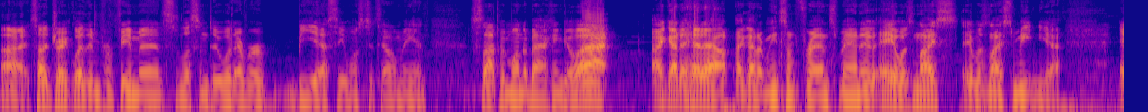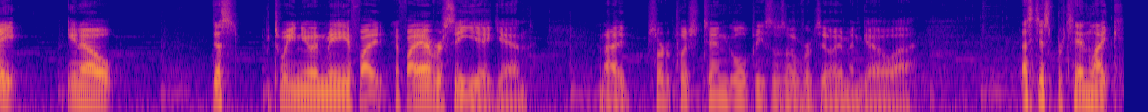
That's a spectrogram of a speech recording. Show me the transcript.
All right, so I drink with him for a few minutes, listen to whatever BS he wants to tell me, and slap him on the back and go, ah, I gotta head out. I gotta meet some friends, man. It- hey, it was nice. It was nice meeting you. Hey, you know, just between you and me, if I if I ever see you again, and I sort of push ten gold pieces over to him and go, uh, let's just pretend like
